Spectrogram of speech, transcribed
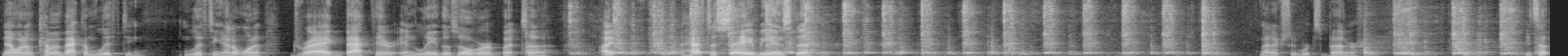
Now when I'm coming back, I'm lifting. I'm lifting. I don't want to drag back there and lay those over, but uh, I, I have to say, being the That actually works better. It's a,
